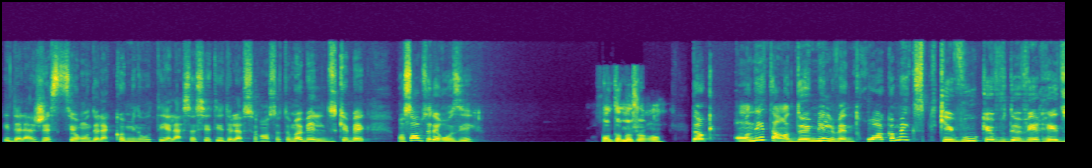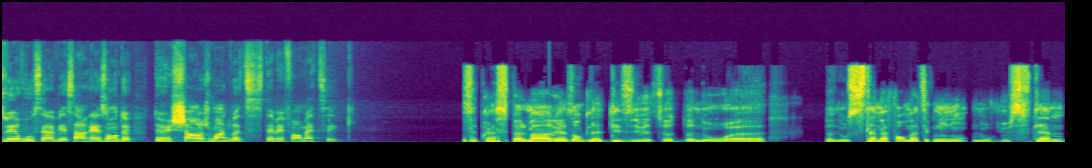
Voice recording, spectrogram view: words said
et de la gestion de la communauté à la Société de l'assurance automobile du Québec. Bonsoir, M. Desrosiers. Bonsoir, Mme Majoron. Donc, on est en 2023. Comment expliquez-vous que vous devez réduire vos services en raison d'un changement de votre système informatique? C'est principalement en raison de la désuétude de nos, euh, de nos systèmes informatiques. Nous, nos, nos vieux systèmes,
